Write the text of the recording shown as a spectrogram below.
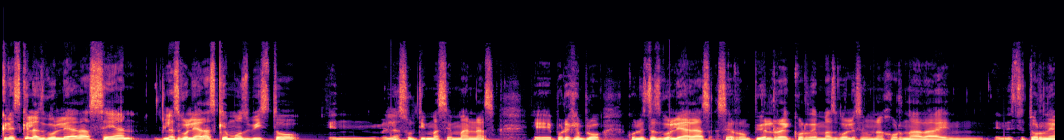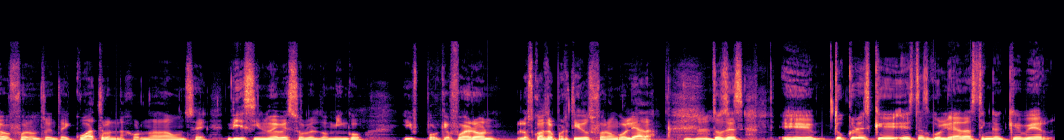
¿Crees que las goleadas sean, las goleadas que hemos visto en, las últimas semanas. Eh, por ejemplo, con estas goleadas se rompió el récord de más goles en una jornada en, este torneo. Fueron 34 en la jornada 11, 19 solo el domingo, y porque fueron, los cuatro partidos fueron goleada. Entonces, eh, ¿tú crees que estas goleadas tengan que ver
